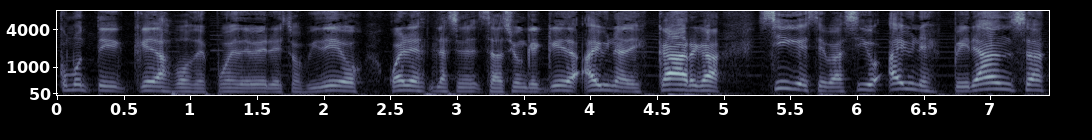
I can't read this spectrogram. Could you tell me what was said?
¿cómo te quedas vos después de ver esos videos? ¿Cuál es la sensación que queda? ¿Hay una descarga? ¿Sigue ese vacío? ¿Hay una esperanza?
